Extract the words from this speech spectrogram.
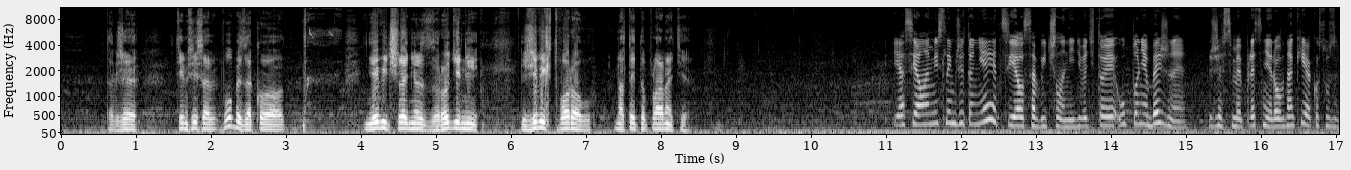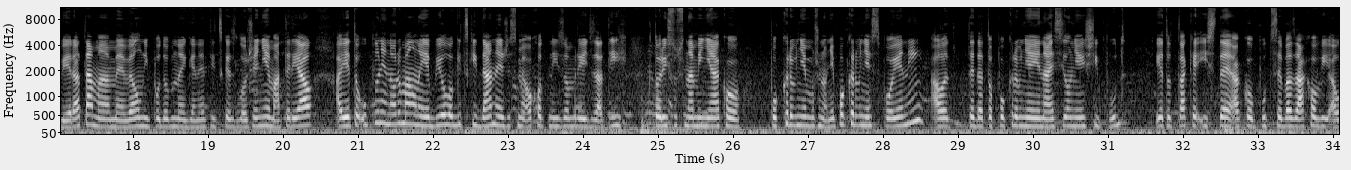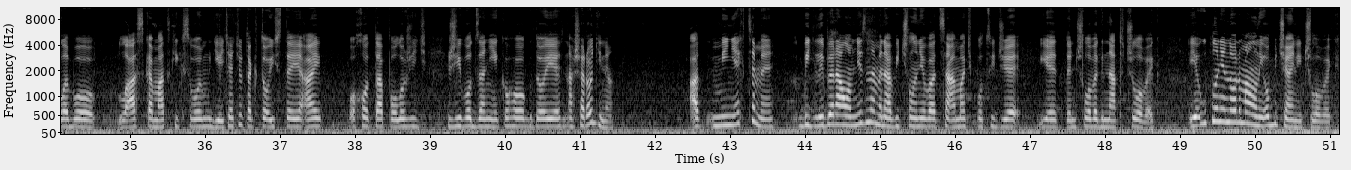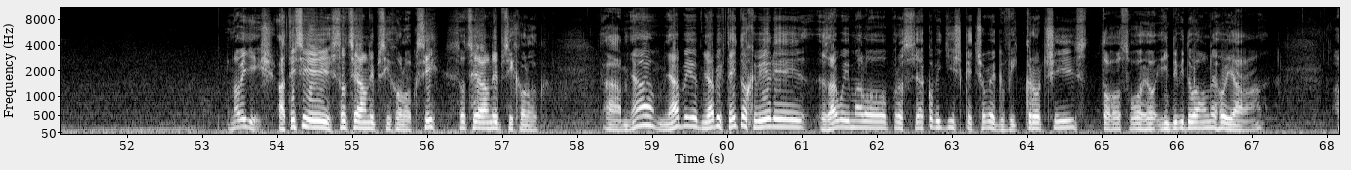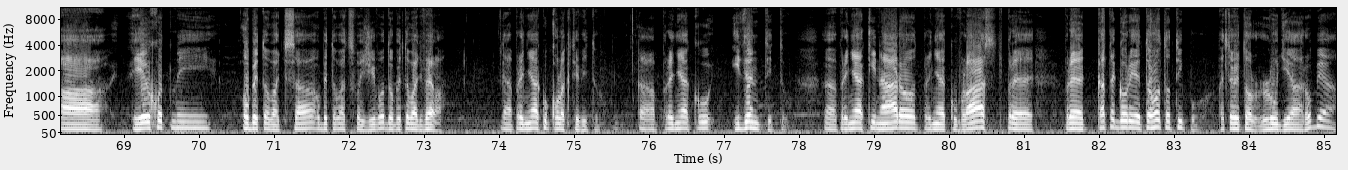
Takže tým si sa vôbec ako nevyčlenil z rodiny živých tvorov na tejto planete. Ja si ale myslím, že to nie je cieľ sa vyčleniť, veď to je úplne bežné že sme presne rovnakí ako sú zvieratá, máme veľmi podobné genetické zloženie, materiál a je to úplne normálne, je biologicky dané, že sme ochotní zomrieť za tých, ktorí sú s nami nejako pokrvne, možno nepokrvne spojení, ale teda to pokrvne je najsilnejší pud. Je to také isté ako pud seba zachoví alebo láska matky k svojmu dieťaťu, tak to isté je aj ochota položiť život za niekoho, kto je naša rodina. A my nechceme byť liberálom neznamená vyčleňovať sa a mať pocit, že je ten človek nad človek. Je úplne normálny, obyčajný človek. No vidíš, a ty si sociálny psycholog, si sociálny psycholog. A mňa, mňa, by, mňa by v tejto chvíli zaujímalo proste, ako vidíš, keď človek vykročí z toho svojho individuálneho ja a je ochotný obetovať sa, obetovať svoj život, obetovať veľa. Pre nejakú kolektivitu, pre nejakú identitu, pre nejaký národ, pre nejakú vlast, pre, pre kategórie tohoto typu. Pretože to ľudia robia.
